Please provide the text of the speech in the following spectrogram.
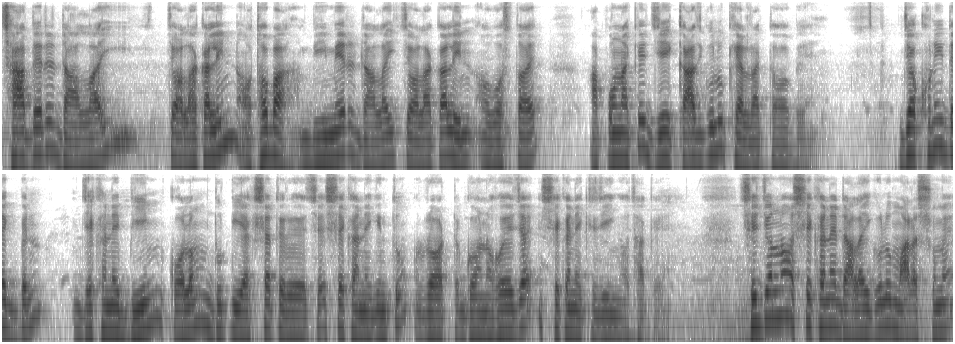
ছাদের ডালাই চলাকালীন অথবা বিমের ডালাই চলাকালীন অবস্থায় আপনাকে যে কাজগুলো খেয়াল রাখতে হবে। যখনই দেখবেন যেখানে বিম, কলম দুটি একসাথে রয়েছে, সেখানে কিন্তু রড ঘন হয়ে যায়, সেখানে একটি রিংও থাকে। সেই জন্য সেখানে ডালাইগুলো মারার সময়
